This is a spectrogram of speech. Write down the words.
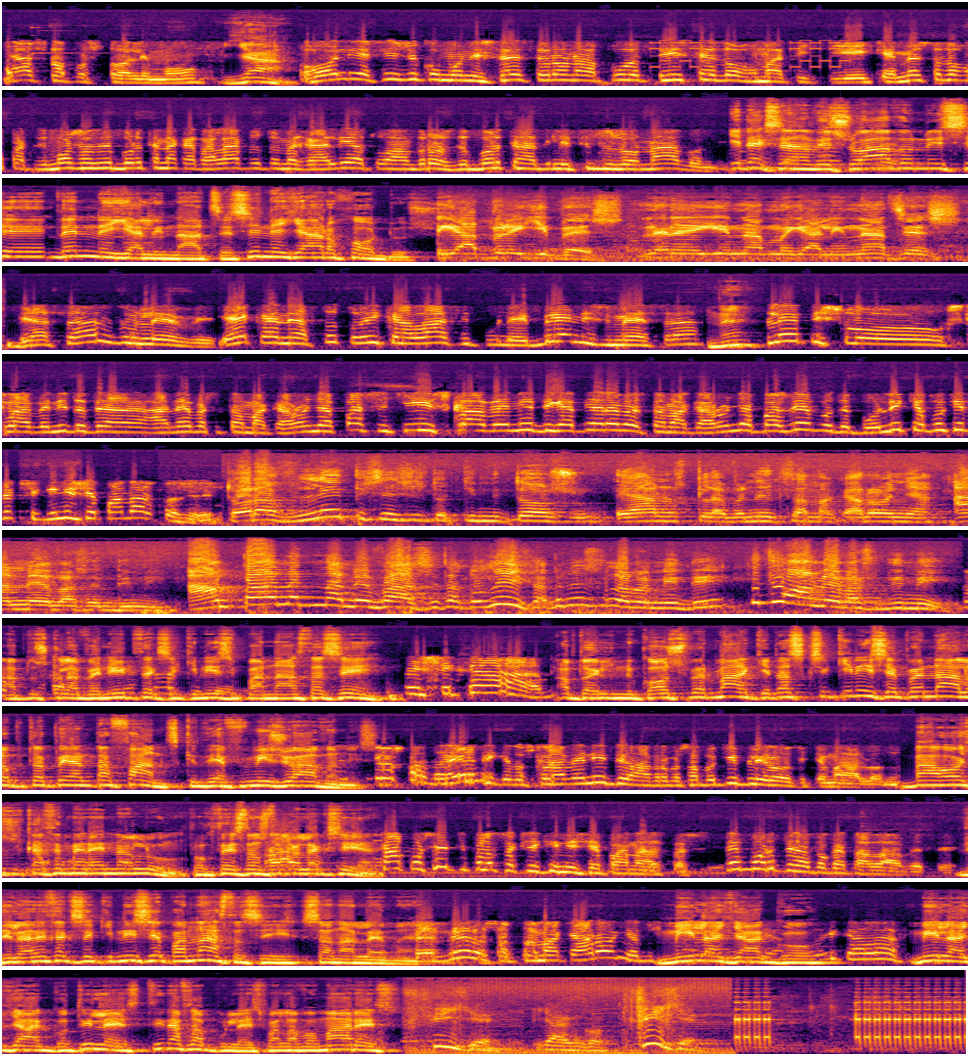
Γεια σου, Αποστόλη μου. Γεια. Όλοι εσείς οι κομμουνιστές θέλω να πω ότι είστε δογματικοί και μέσα στο δογματισμό σας δεν μπορείτε να καταλάβετε το μεγαλείο του ανδρός. Δεν μπορείτε να αντιληφθείτε του Άδωνη. Κοίταξε να δεις, ο Άδωνης δεν είναι για λινάτσες, είναι για αρχόντους. Για πρίγκιπε. Δεν έγιναμε για λινάτσες. Για εσά δουλεύει. Έκανε αυτό το ή καλάθι που λέει. Μπαίνεις μέσα, Ναι. βλέπεις ο σκλαβενίτη ότι ανέβασε τα μακαρόνια. Πας εκεί η σκλαβενίτη γιατί ανέβασε τα μακαρόνια. Παζεύονται πολύ και από εκεί θα ξεκινήσει η επανάσταση. Τώρα βλέπεις εσύ το κινητό σου, εάν ο σκλαβενίτης στα μακαρόνια ανέβασε την τιμή. Αν πάει να την ανεβάσει, θα το δεις. Θα πει ένα σκλαβενίτη, γιατί ο ανέβασε την τιμή; Από τους σκλαβενίτη θα ξεκινήσει η επανάσταση. Φυσικά. Από το ελληνικό σούπερ μάρκετ, ας ξεκινήσει από ένα άλλο που το πήραν τα φαντ και διαφημίζει ο Άδωνης. Τέλος πάντων, έρθει και το σκλαβενίτη ο άνθρωπος. Από εκεί πληρώθηκε μάλλον. Μπα, όχι, κάθε μέρα είναι αλλού. Προχθές ήταν στο γαλαξία. Κάπως έτσι πώς θα ξεκινήσει η επανάσταση. Δεν μπορείτε να το καταλάβετε. Δηλαδή θα ξεκινήσει η επανάσταση, σαν να λέμε. Βεβαίως, από τα μακαρόνια τους. Μίλα Γιάγκο. Μίλα Γιάγκο, τι λες, τι είναι αυτά που λες, παλαβομάρες; Φύγε, Γιάνγκο, φύγε.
